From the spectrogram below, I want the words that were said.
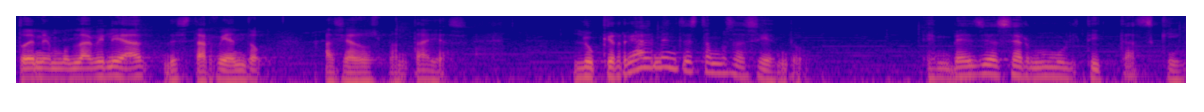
tenemos la habilidad de estar viendo hacia dos pantallas. Lo que realmente estamos haciendo, en vez de hacer multitasking,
